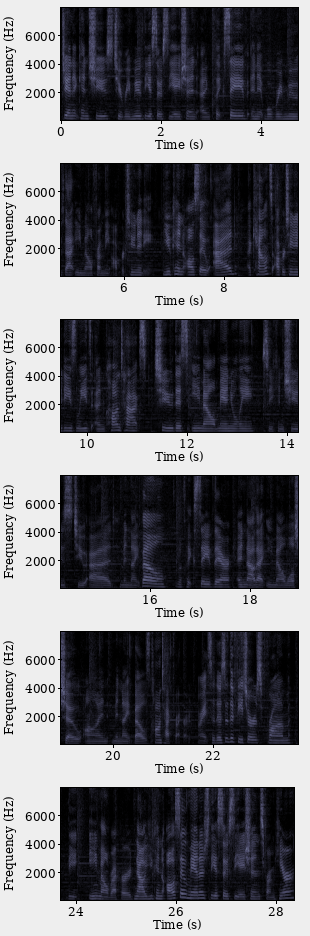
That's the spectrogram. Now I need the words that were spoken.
Janet can choose to remove the association and click save and it will remove that email from the opportunity. You can also add accounts, opportunities, leads, and contacts to this email manually. So you can choose to add Midnight Bell, We'll click save there. And now that email will show on Midnight Bell's contact record. All right, so those are the features from the email record. Now you can also manage the associations from here.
